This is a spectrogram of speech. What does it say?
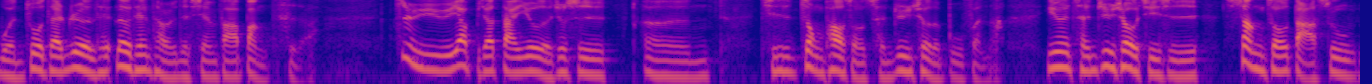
稳坐在热天乐天桃园的先发棒次啊。至于要比较担忧的就是，嗯。其实重炮手陈俊秀的部分啊，因为陈俊秀其实上周打数，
